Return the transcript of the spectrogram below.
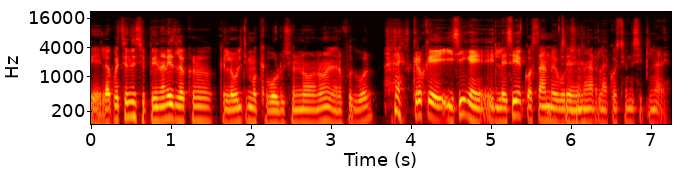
Que la cuestión disciplinaria es lo creo que lo último que evolucionó, ¿no? En el fútbol. Creo que y sigue, y le sigue costando evolucionar la cuestión disciplinaria.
